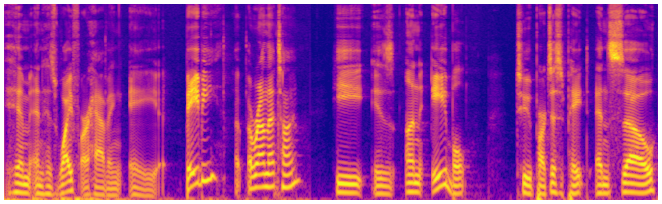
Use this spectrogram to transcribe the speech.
him and his wife are having a baby around that time. He is unable to participate. And so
